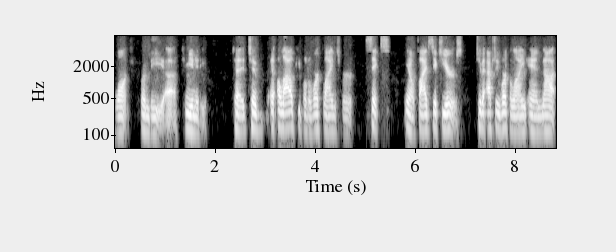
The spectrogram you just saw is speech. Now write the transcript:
want from the uh, community to to allow people to work lines for six you know five six years to actually work a line and not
